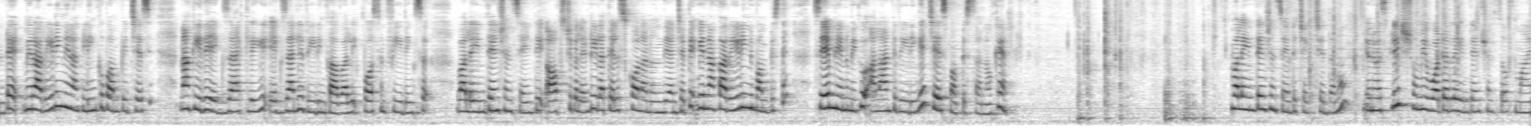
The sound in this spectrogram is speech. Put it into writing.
అంటే అంటే మీరు ఆ రీడింగ్ని నాకు లింక్ పంపించేసి నాకు ఇది ఎగ్జాక్ట్లీ ఎగ్జాక్ట్లీ రీడింగ్ కావాలి. పర్సన్ ఫీలింగ్స్ వాళ్ళ ఇంటెన్షన్స్ ఏంటి ఆబ్స్టికల్ ఏంటి ఇలా తెలుసుకోవాలని ఉంది అని చెప్పి మీరు నాకు ఆ రీడింగ్ని పంపిస్తే సేమ్ నేను మీకు అలాంటి రీడింగే చేసి పంపిస్తాను ఓకే వాళ్ళ ఇంటెన్షన్స్ ఏంటి చెక్ చేద్దాము. Universe please show me what are the intentions of my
